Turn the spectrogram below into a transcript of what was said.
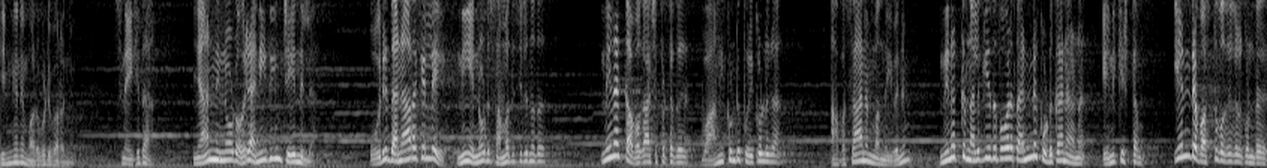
ഇങ്ങനെ മറുപടി പറഞ്ഞു. സ്നേഹിത ഞാൻ നിന്നോട് ഒരനീതിയും അനീതിയും ചെയ്യുന്നില്ല. ഒരു ധനാറക്കല്ലേ നീ എന്നോട് സമ്മതിച്ചിരുന്നത്? നിനക്ക് അവകാശപ്പെട്ടത് വാങ്ങിക്കൊണ്ട് പോയിക്കൊള്ളുക. അവസാനം വന്ന ഇവനും നിനക്ക് നൽകിയതുപോലെ തന്നെ കൊടുക്കാനാണ് എനിക്കിഷ്ടം. എന്റെ വസ്തുവകകൾ കൊണ്ട്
